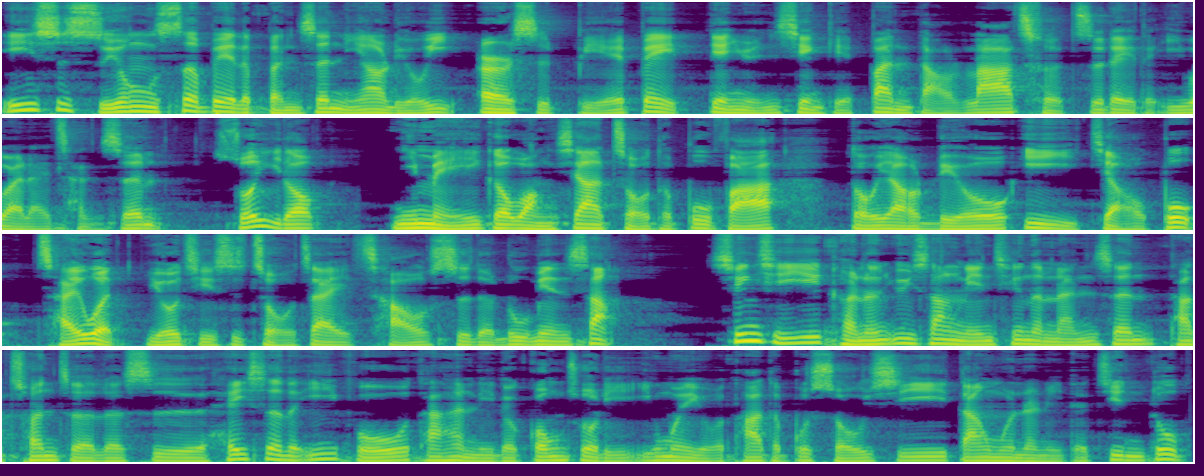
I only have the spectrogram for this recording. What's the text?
一是使用设备的本身你要留意，二是别被电源线给绊倒、拉扯之类的意外来产生。所以咯，你每一个往下走的步伐都要留意脚步踩稳，尤其是走在潮湿的路面上。星期一可能遇上年轻的男生，他穿着的是黑色的衣服，他和你的工作里因为有他的不熟悉，耽误了你的进度。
